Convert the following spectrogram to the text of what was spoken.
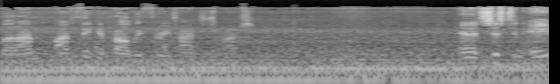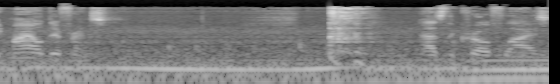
but I'm, I'm thinking probably three times as much. And it's just an eight mile difference as the crow flies.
